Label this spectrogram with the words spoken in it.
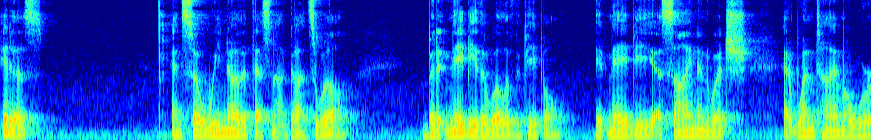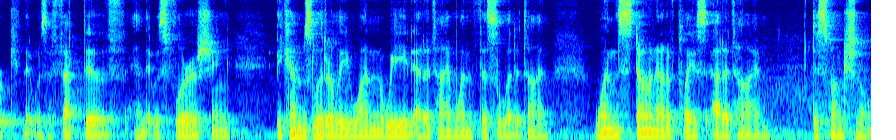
It is. And so we know that that's not God's will, but it may be the will of the people. It may be a sign in which, at one time, a work that was effective and that was flourishing becomes literally one weed at a time, one thistle at a time, one stone out of place at a time, dysfunctional,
